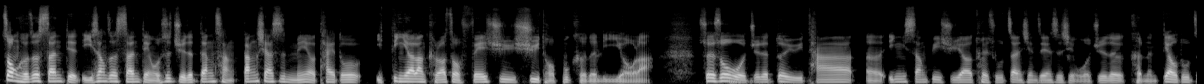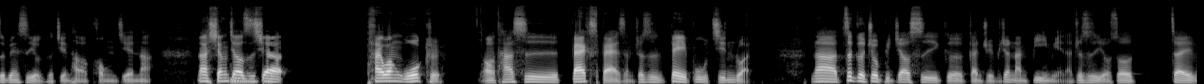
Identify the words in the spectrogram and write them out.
综合这三点以上这三点，我是觉得当场当下是没有太多一定要让 c r o s s o 非去续投不可的理由啦。所以说，我觉得对于他呃因伤必须要退出战线这件事情，我觉得可能调度这边是有个检讨的空间呐。那相较之下，台湾 Walker 哦，他是 back spasm，就是背部痉挛，那这个就比较是一个感觉比较难避免的，就是有时候在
